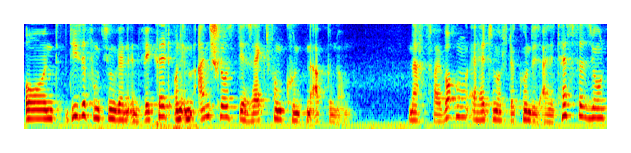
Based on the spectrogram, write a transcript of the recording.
und diese Funktionen werden entwickelt und im Anschluss direkt vom Kunden abgenommen. Nach zwei Wochen erhält zum Beispiel der Kunde eine Testversion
